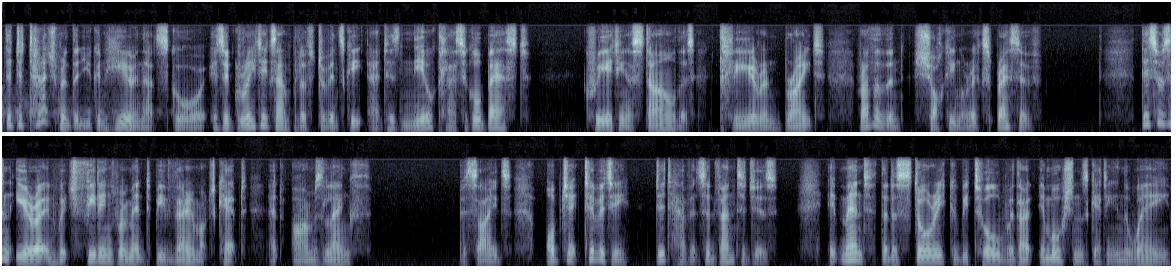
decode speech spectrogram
The detachment that you can hear in that score is a great example of Stravinsky at his neoclassical best, creating a style that's clear and bright rather than shocking or expressive. This was an era in which feelings were meant to be very much kept at arm's length. Besides, objectivity did have its advantages. It meant that a story could be told without emotions getting in the way.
